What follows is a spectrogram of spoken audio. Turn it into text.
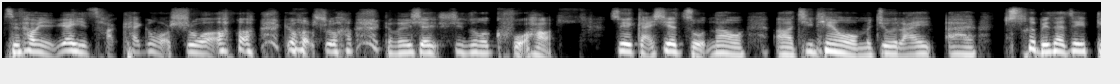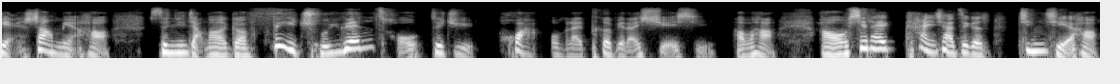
所以他们也愿意敞开跟我说，跟我说可能一些心中的苦哈。所以感谢主。那啊，今天我们就来呃，特别在这一点上面哈，圣经讲到一个废除冤仇这句话，我们来特别来学习，好不好？好，我们先来看一下这个经节哈，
